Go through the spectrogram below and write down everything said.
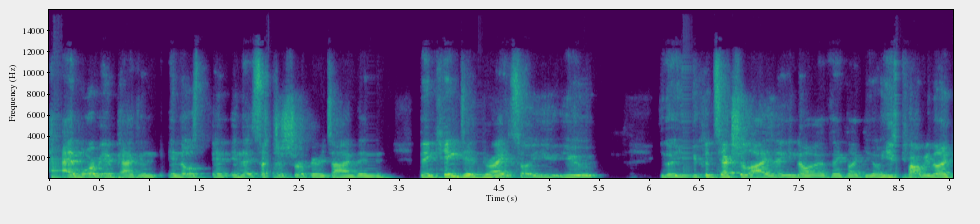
had more of an impact in, in those in, in that such a short period of time than than king did right? So you you you know, you contextualize it, you know, I think like, you know, he's probably like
